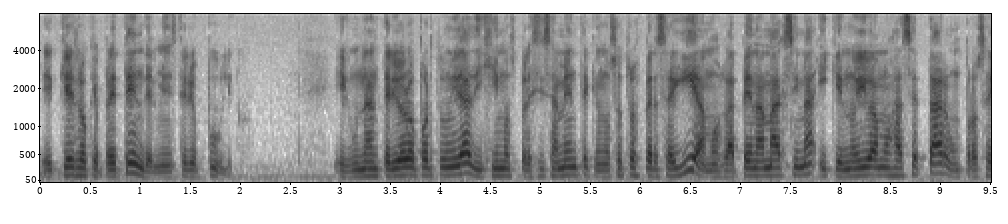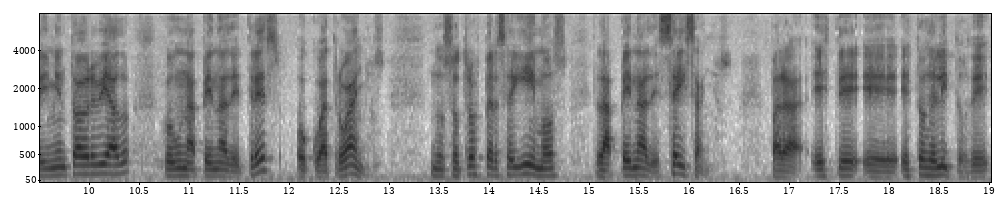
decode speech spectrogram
que es lo que pretende el Ministerio Público. En una anterior oportunidad dijimos precisamente que nosotros perseguíamos la pena máxima y que no íbamos a aceptar un procedimiento abreviado con una pena de tres o cuatro años. Nosotros perseguimos la pena de seis años para este, eh, estos delitos de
